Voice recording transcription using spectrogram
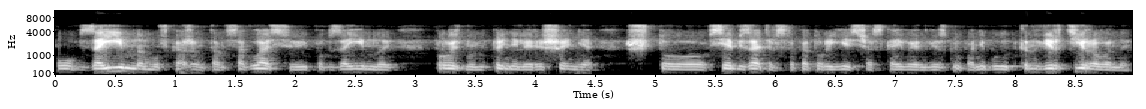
по взаимному, скажем, там, согласию и по взаимной просьбе мы приняли решение, что все обязательства, которые есть сейчас Skyway Invest Group, они будут конвертированы,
